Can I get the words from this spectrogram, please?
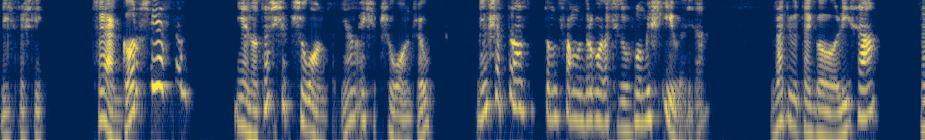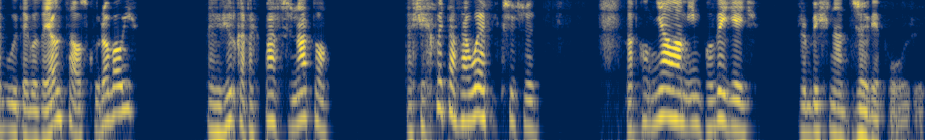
Lis myśli, co ja gorszy jestem? Nie, no też się przyłączę, nie? No i się przyłączył. No i szedł tą, tą samą drogą taki złośliwy, nie? Zabił tego lisa, zabił tego zająca, oskurował ich. Ta wiewiórka tak patrzy na to, tak się chwyta za łeb i krzyczy Zapomniałam im powiedzieć, żeby się na drzewie położyli.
